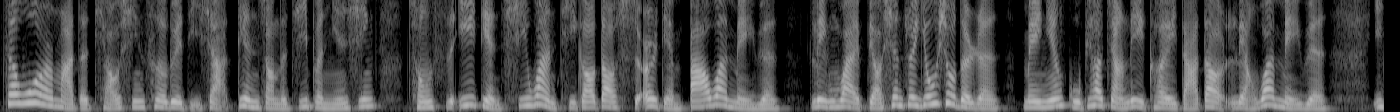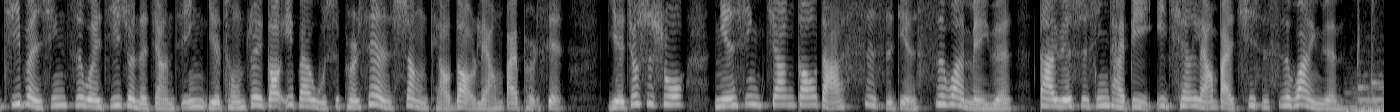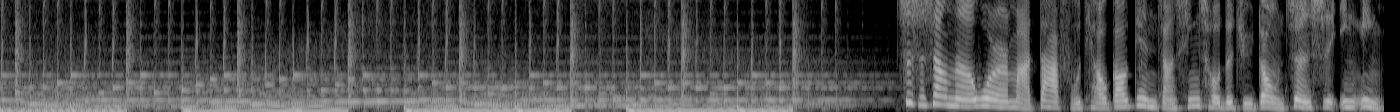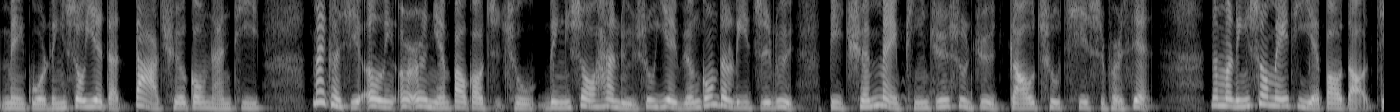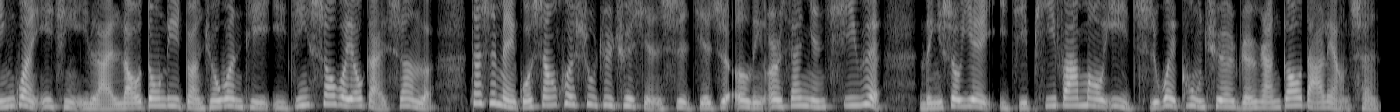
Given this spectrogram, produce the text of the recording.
在沃尔玛的调薪策略底下，店长的基本年薪从十一点七万提高到十二点八万美元。另外，表现最优秀的人，每年股票奖励可以达到两万美元。以基本薪资为基准的奖金也从最高一百五十 percent 上调到两百 percent，也就是说，年薪将高达四十点四万美元，大约是新台币一千两百七十四万元。事实上呢，沃尔玛大幅调高店长薪酬的举动，正是因应美国零售业的大缺工难题。麦肯锡二零二二年报告指出，零售和旅宿业员工的离职率比全美平均数据高出七十 percent。那么，零售媒体也报道，尽管疫情以来劳动力短缺问题已经稍微有改善了，但是美国商会数据却显示，截至二零二三年七月，零售业以及批发贸易职位空缺仍然高达两成。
